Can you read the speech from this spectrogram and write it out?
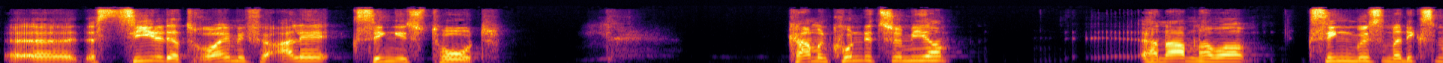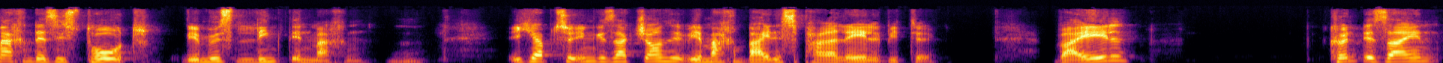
äh, das Ziel der Träume für alle, Xing ist tot. Kam ein Kunde zu mir, Herr Nabenhauer, Xing müssen wir nichts machen, das ist tot wir müssen LinkedIn machen. Mhm. Ich habe zu ihm gesagt, schauen Sie, wir machen beides parallel, bitte. Weil könnte sein,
